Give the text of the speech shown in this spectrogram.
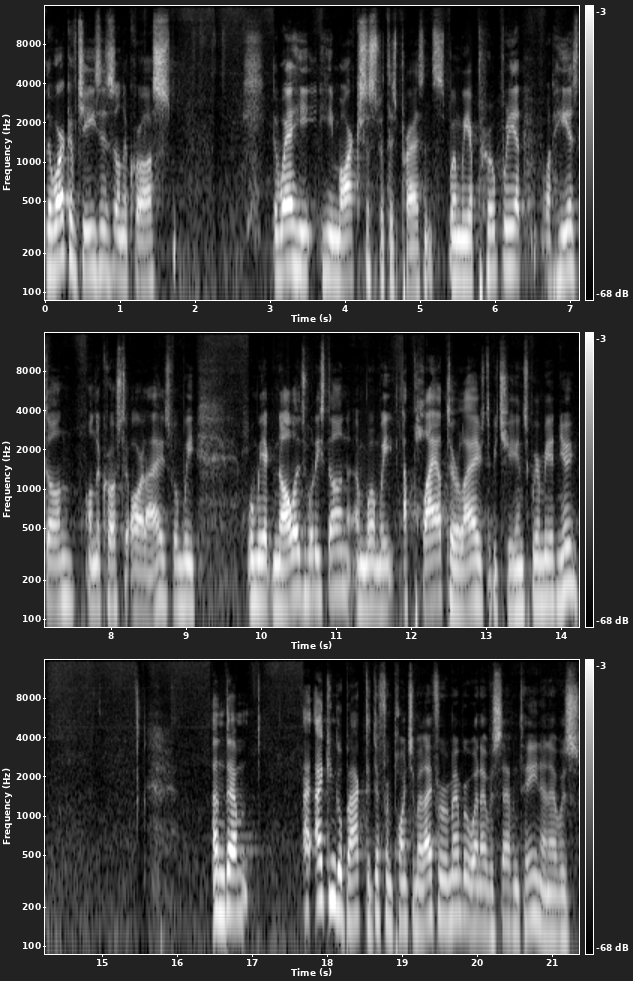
The work of Jesus on the cross, the way he, he marks us with his presence, when we appropriate what he has done on the cross to our lives, when we, when we acknowledge what he's done, and when we apply it to our lives to be changed, we're made new. And um, I, I can go back to different points in my life. I remember when I was 17 and I was,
